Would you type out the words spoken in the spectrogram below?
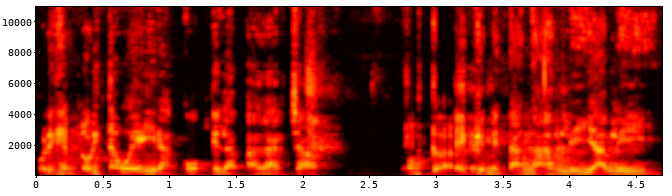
por ejemplo, ahorita voy a ir a Copel a pagar, chavo. Otra Es que me están hable y hable y,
